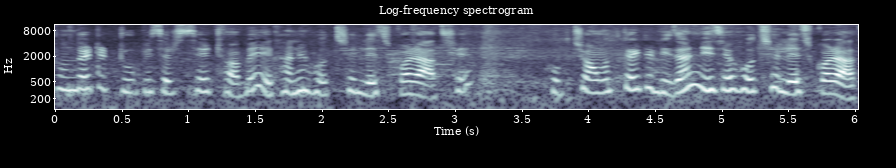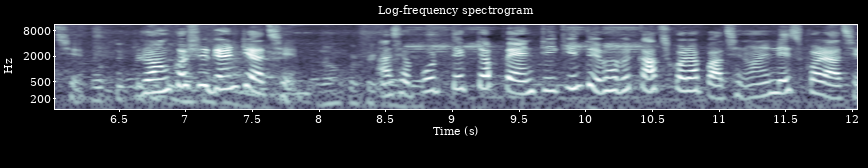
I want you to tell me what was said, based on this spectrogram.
সুন্দর একটা টু পিসের সেট হবে। এখানে হচ্ছে লেস করা আছে। খুব চমৎকার একটা ডিজাইন নিচে হচ্ছে লেস করা আছে। রং কষের গ্যারান্টি আছে। আচ্ছা প্রত্যেকটা প্যান্টই কিন্তু এভাবে কাজ করা পাচ্ছেন মানে লেস করা আছে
